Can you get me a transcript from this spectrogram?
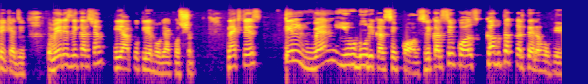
ठीक है जी तो वेर इज़ रिकर्शन ये आपको क्लियर हो गया question next is till when you do recursive calls recursive calls कब तक करते रहोगे?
